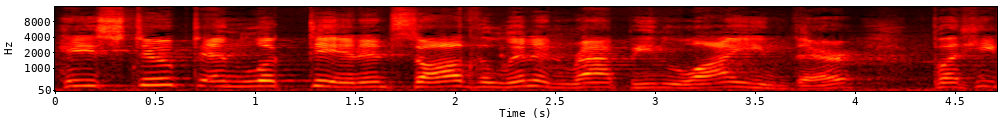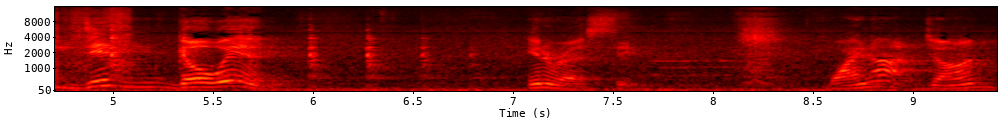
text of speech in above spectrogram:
He stooped and looked in and saw the linen wrapping lying there, but he didn't go in. Interesting. Why not, John?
